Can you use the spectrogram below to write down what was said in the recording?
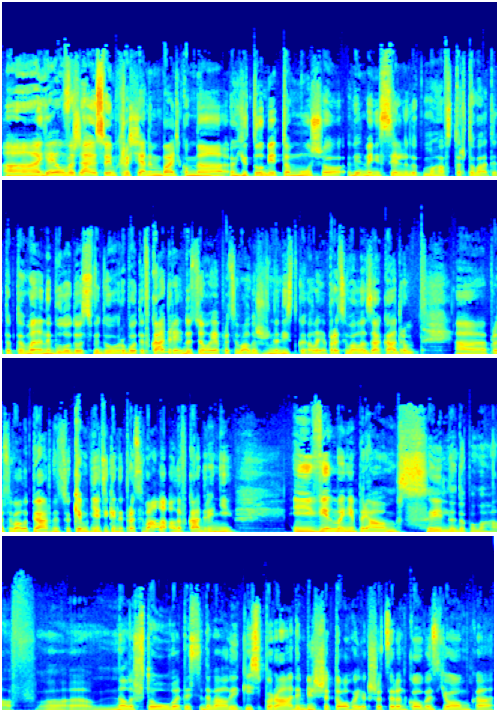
А, Я його вважаю своїм хрещеним батьком на Ютубі, тому що він мені сильно допомагав стартувати. Тобто, в мене не було досвіду роботи в кадрі. До цього я працювала журналісткою, але я працювала за кадром, а, працювала піарницю. Ким я тільки не працювала, але в кадрі ні. І він мені прям сильно допомагав. Налаштовуватися, давали якісь поради. Більше того, якщо це ранкова зйомка,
